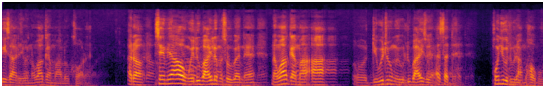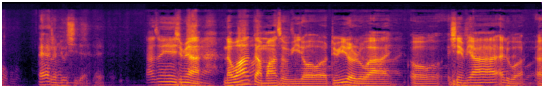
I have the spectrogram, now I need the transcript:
ကိစ္စတွေကိုနဝကမ္မလို့ခေါ်တယ်အဲ့တော့အရှင်များအောင်ငွေလူပါကြီးလို့မဆိုဘဲနဲ့နဝကမ္မအားဟိုဒီဝိတုငွေကိုလူပါကြီးဆိုရင်အဆက်တယ်ဘုန်းကြီးကလူတာမဟုတ်ဘူးအဲ့အဲ့လိုမျိုးရှိတယ်ဒါဆိုရင်ရှင်မြတ်နဝကမ္မဆိုပြီးတော့တပည့်တော်တို့က ဟိုအရှင်ဘုရားအဲ့လိုပေါ့အဲ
